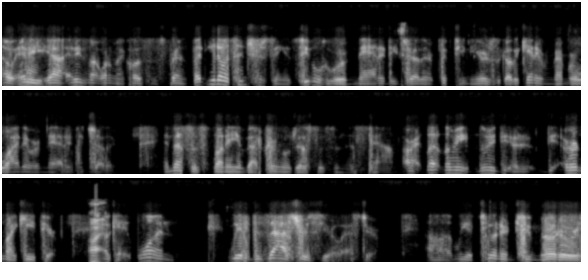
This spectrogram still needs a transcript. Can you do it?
Oh, Eddie, yeah, Eddie's not one of my closest friends. But you know, it's interesting. It's people who were mad at each other 15 years ago. They can't even remember why they were mad at each other, and that's what's funny about criminal justice in this town. All right, let, let me let me uh, earn my keep here. All right. Okay, one, we had a disastrous year last year. Uh, we had 202 murders.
